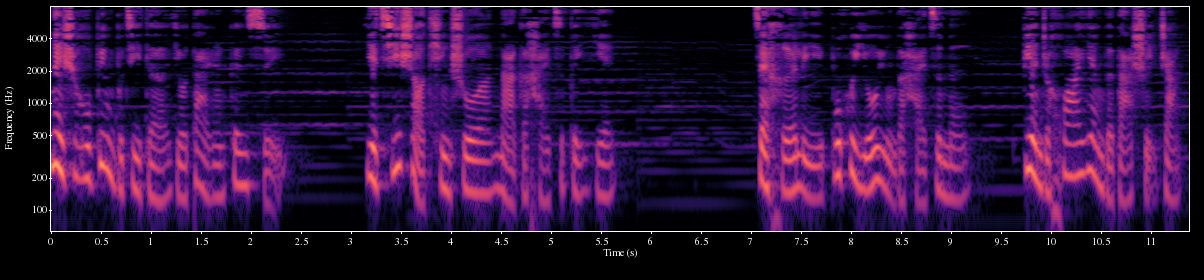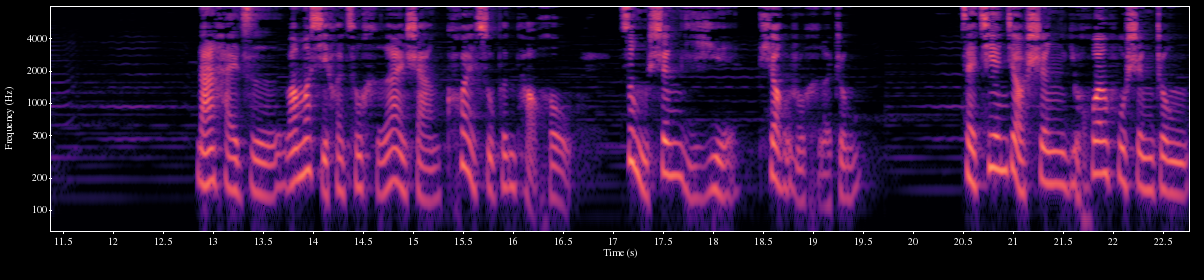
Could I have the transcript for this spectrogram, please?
那时候并不记得有大人跟随，也极少听说哪个孩子被淹。在河里不会游泳的孩子们，变着花样的打水仗。男孩子往往喜欢从河岸上快速奔跑后，纵身一跃跳入河中，在尖叫声与欢呼声中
